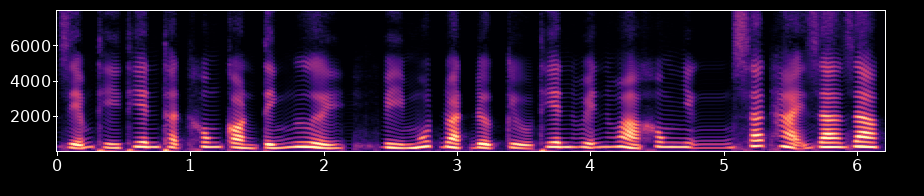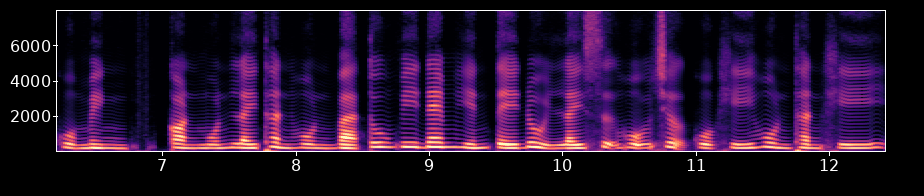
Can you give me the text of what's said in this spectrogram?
Diễm Thí Thiên thật không còn tính người, vì mút đoạt được cửu thiên huyễn hỏa không những sát hại gia gia của mình, còn muốn lấy thần hồn và tu vi đem hiến tế đổi lấy sự hỗ trợ của khí hồn thần khí.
